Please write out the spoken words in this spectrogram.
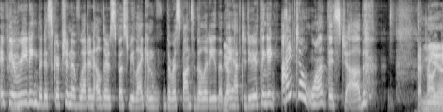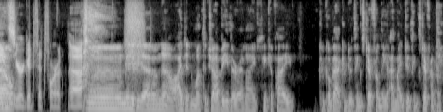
if you're reading the description of what an elder is supposed to be like and the responsibility that they have to do, you're thinking, I don't want this job. That probably Yeah. means you're a good fit for it. Uh, Uh, maybe I don't know. I didn't want the job either, and I think if I could go back and do things differently, I might do things differently.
